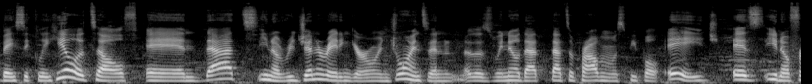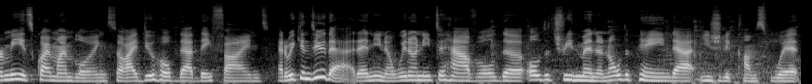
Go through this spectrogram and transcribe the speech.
basically heal itself and that's you know regenerating your own joints and as we know that that's a problem as people age is you know for me it's quite mind-blowing so i do hope that they find that we can do that and you know we don't need to have all the all the treatment and all the pain that usually comes with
